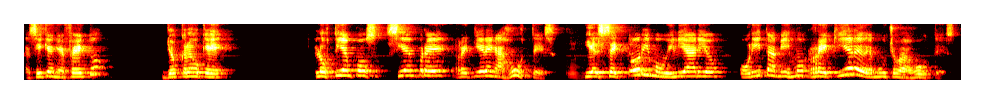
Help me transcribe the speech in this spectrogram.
Así que en efecto, yo creo que los tiempos siempre requieren ajustes y el sector inmobiliario ahorita mismo requiere de muchos ajustes.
